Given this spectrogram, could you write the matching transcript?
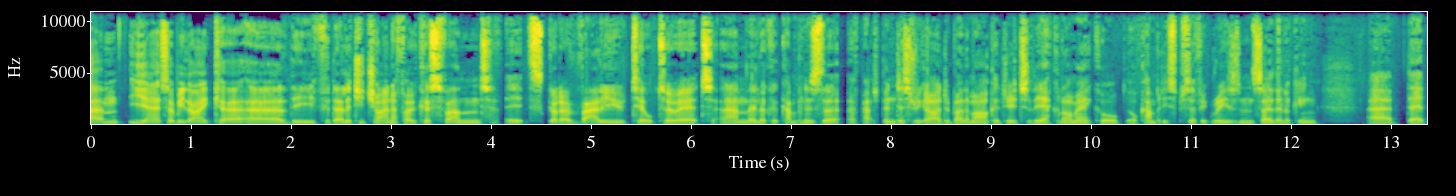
Um, yeah, so we like uh, uh, the Fidelity China Focus Fund. It's got a value tilt to it. Um, they look at companies that have perhaps been disregarded by the market due to the economic or, or company-specific reasons. So they're looking uh, they're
